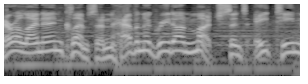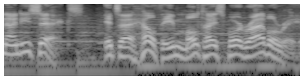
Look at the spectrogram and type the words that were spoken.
Carolina and Clemson haven't agreed on much since 1896. It's a healthy multi sport rivalry.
